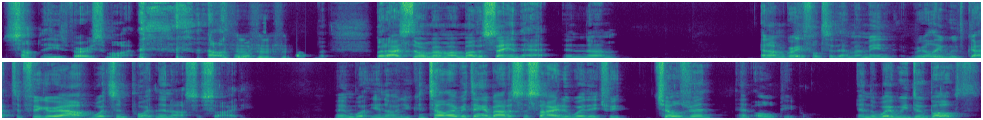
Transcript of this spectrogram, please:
something. He's very smart." I don't know what, but, but I still remember my mother saying that, and um, and I'm grateful to them. I mean, really, we've got to figure out what's important in our society, and what you know, you can tell everything about a society the way they treat children and old people, and the way we do both.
